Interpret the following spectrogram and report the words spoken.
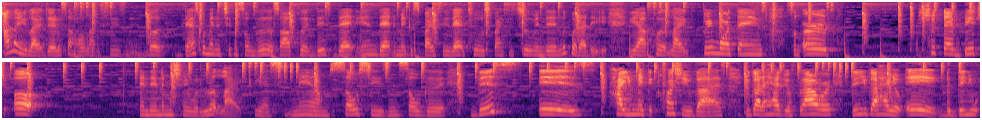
I know you like that. It's a whole lot of seasoning, but that's what made the chicken so good. So I put this, that, in that to make it spicy. That too, spicy too. And then look what I did. Yeah, I put like three more things, some herbs, shook that bitch up. And then let me show you what it looked like. Yes, ma'am. So seasoned, so good. This is how you make it crunchy, you guys. You gotta have your flour, then you gotta have your egg, but then you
